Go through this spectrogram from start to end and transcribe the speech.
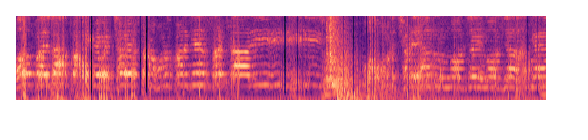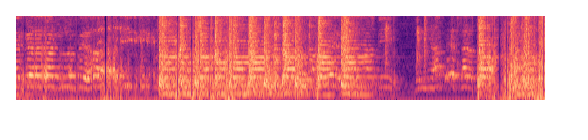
ਉਹ ਪਹਿਲਾਂ ਪ੍ਰਾਈਵੇਟ ਛੜੇ ਸਨ, ਹੁਣ ਬਣ ਗਏ ਸਰਕਾਰੀ। ਉਹ ਹੁਣ ਛੜਿਆਂ ਨੂੰ ਮੌਜਾਂ ਮੌਜਾਂ ਕਹਿ ਗਏ ਅਟਲ ਬਿਹਾਰੀ। ਸਾਰੇ ਦੀ ਦੁਨੀਆ ਤੇ ਸਰਦਾਰ।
